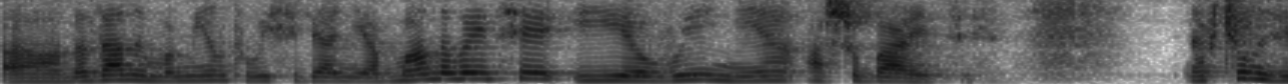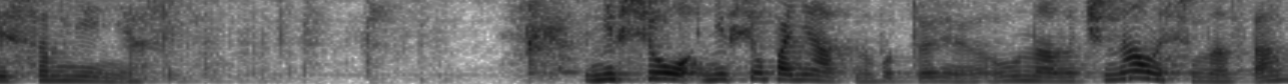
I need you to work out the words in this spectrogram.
э, на данный момент вы себя не обманываете и вы не ошибаетесь. А в чем здесь сомнение? Не все, не все понятно. Вот луна начиналась у нас, да,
